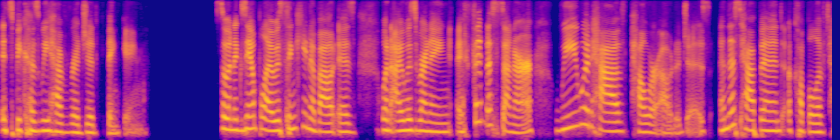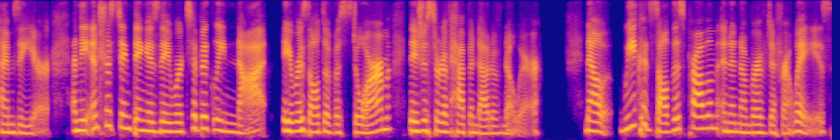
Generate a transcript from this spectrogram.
it's because we have rigid thinking. So, an example I was thinking about is when I was running a fitness center, we would have power outages. And this happened a couple of times a year. And the interesting thing is, they were typically not a result of a storm, they just sort of happened out of nowhere. Now, we could solve this problem in a number of different ways.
